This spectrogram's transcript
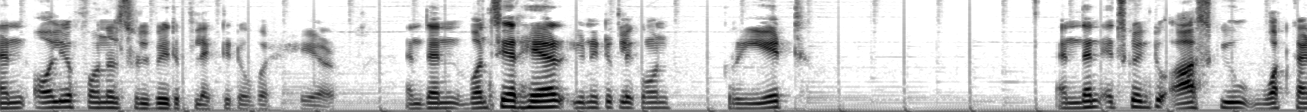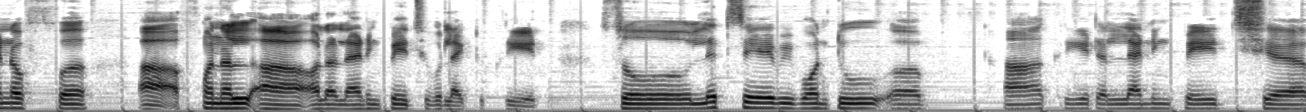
and all your funnels will be reflected over here. And then once you're here you need to click on create. And then it's going to ask you what kind of uh, uh, funnel uh, or a landing page you would like to create. So let's say we want to uh, uh, create a landing page uh,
